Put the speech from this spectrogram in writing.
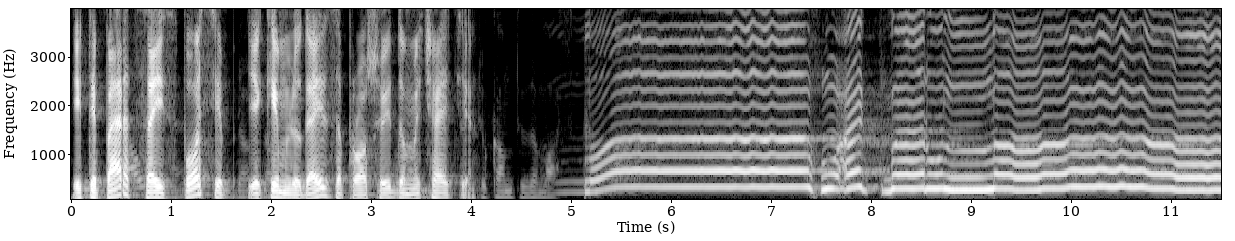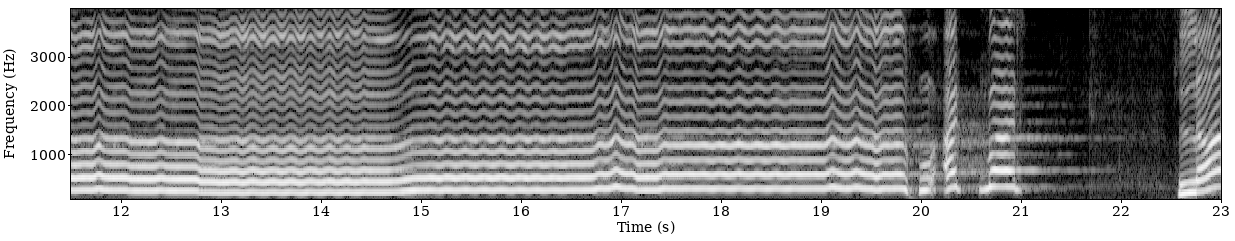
І тепер цей спосіб, яким людей запрошують до мечеті. Allahu আকবর। লা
